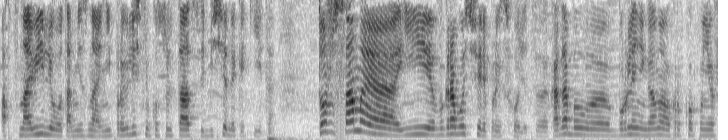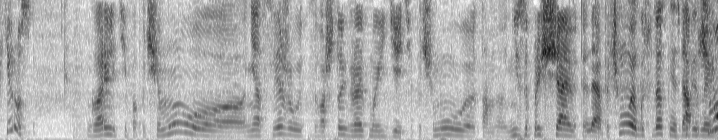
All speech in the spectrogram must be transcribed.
остановили его, там, не знаю, не провели с ним консультации, беседы какие-то. То же самое и в игровой сфере происходит. Когда было бурление говна вокруг Company of Heroes, говорили, типа, почему не отслеживают, во что играют мои дети, почему э, там не запрещают это. Да, почему государство не Да, испытывает почему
